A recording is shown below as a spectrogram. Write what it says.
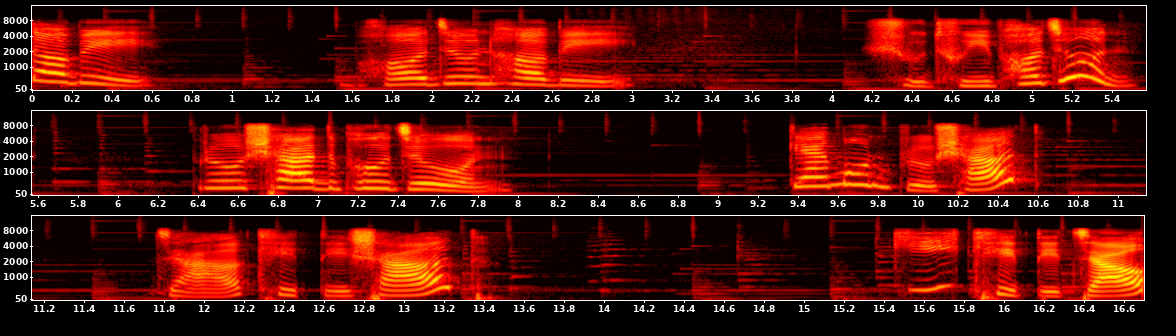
তবে? ভজন হবে। শুধুই ভজন? প্রসাদ ভোজন। কেমন প্রসাদ? যা খেতে স্বাদ। কি খেতে চাও?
